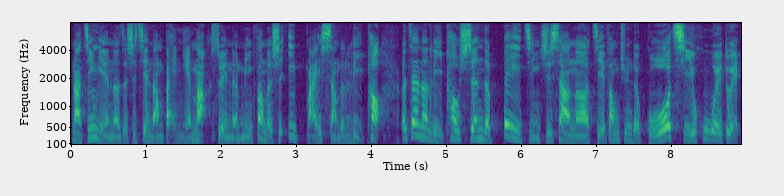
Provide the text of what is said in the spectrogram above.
那今年呢，则是建党百年嘛，所以呢，鸣放的是一百响的礼炮。而在呢礼炮声的背景之下呢，解放军的国旗护卫队，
